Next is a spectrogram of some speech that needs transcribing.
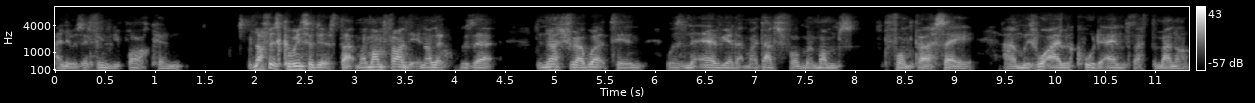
and it was in Finsbury Park. And nothing's coincidence that my mum found it in our local gazette. The nursery I worked in was in the area that my dad's from, my mum's from per se, and was what I would call the ends. That's the manor.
